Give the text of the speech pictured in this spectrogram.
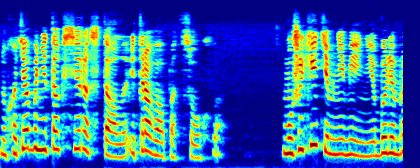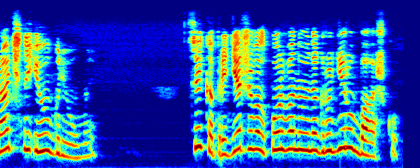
но хотя бы не так серо стало, и трава подсохла. Мужики, тем не менее, были мрачны и угрюмы. Цыка придерживал порванную на груди рубашку.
